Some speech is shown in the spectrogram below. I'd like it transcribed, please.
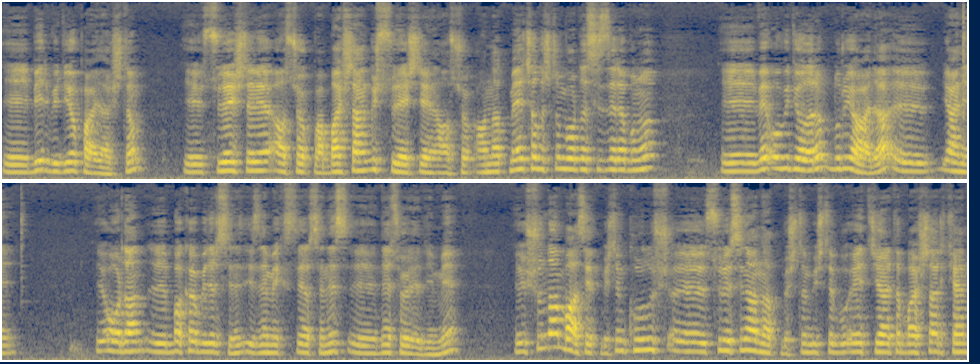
e, bir video paylaştım. E, süreçleri az çok. Başlangıç süreçlerini az çok anlatmaya çalıştım burada sizlere bunu. E, ve o videolarım duruyor hala. E, yani e, oradan e, bakabilirsiniz, izlemek isterseniz e, ne söylediğimi. E, şundan bahsetmiştim. Kuruluş e, süresini anlatmıştım. İşte bu e-ticarete başlarken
